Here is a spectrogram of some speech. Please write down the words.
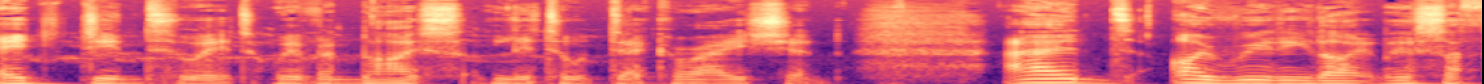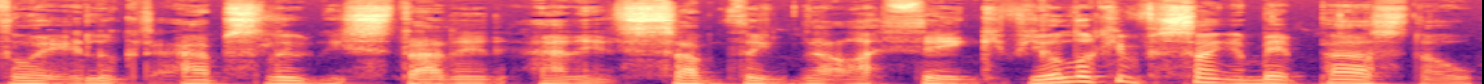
edged into it with a nice little decoration. And I really like this. I thought it looked absolutely stunning, and it's something that I think if you're looking for something a bit personal,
